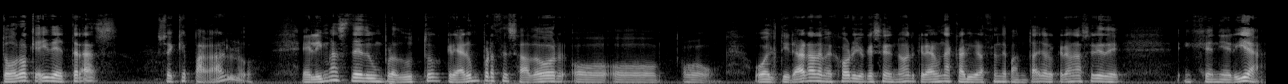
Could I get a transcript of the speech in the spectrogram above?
todo lo que hay detrás, eso hay que pagarlo. El I D de un producto, crear un procesador o, o, o, el tirar a lo mejor, yo qué sé, ¿no? El crear una calibración de pantalla, el crear una serie de ingeniería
